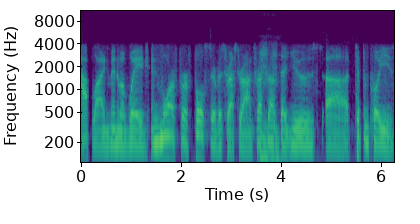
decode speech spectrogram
top line minimum wage and more for full service restaurants, restaurants mm-hmm. that use uh, tipped employees,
